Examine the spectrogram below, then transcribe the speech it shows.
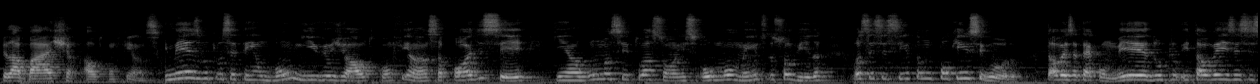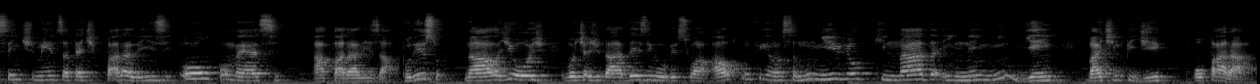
pela baixa autoconfiança. E mesmo que você tenha um bom nível de autoconfiança, pode ser que em algumas situações ou momentos da sua vida você se sinta um pouquinho inseguro, talvez até com medo e talvez esses sentimentos até te paralise ou comece a paralisar. Por isso, na aula de hoje, eu vou te ajudar a desenvolver sua autoconfiança no nível que nada e nem ninguém vai te impedir ou parar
